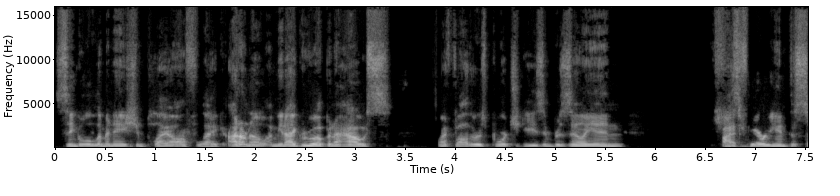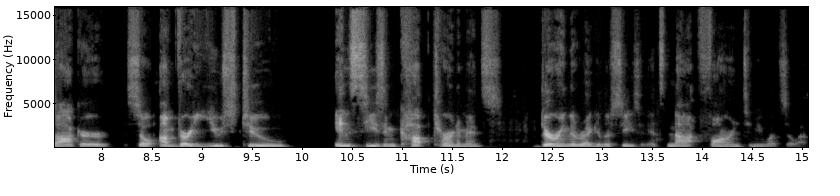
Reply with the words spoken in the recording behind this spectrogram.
single elimination playoff. Like, I don't know. I mean, I grew up in a house. My father is Portuguese and Brazilian. He's I- very into soccer. So I'm very used to in season cup tournaments during the regular season. It's not foreign to me whatsoever.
